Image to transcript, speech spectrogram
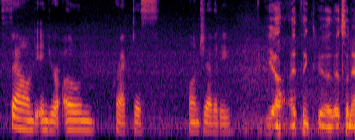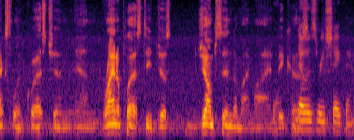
found in your own practice longevity? Yeah, I think uh, that's an excellent question. And rhinoplasty just jumps into my mind yeah. because nose reshaping.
